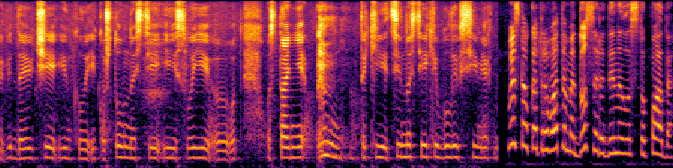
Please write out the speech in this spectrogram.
віддаючи інколи і коштовності, і свої е, от останні такі цінності, які були в сім'ях. Виставка триватиме до середини листопада.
